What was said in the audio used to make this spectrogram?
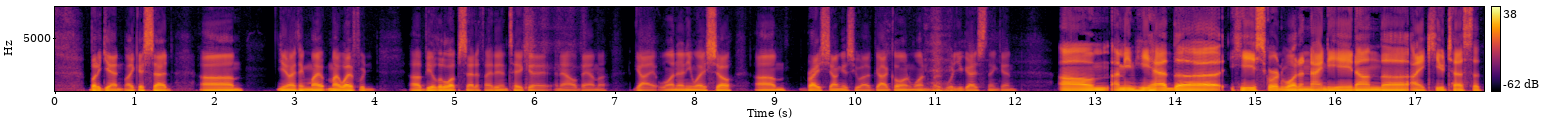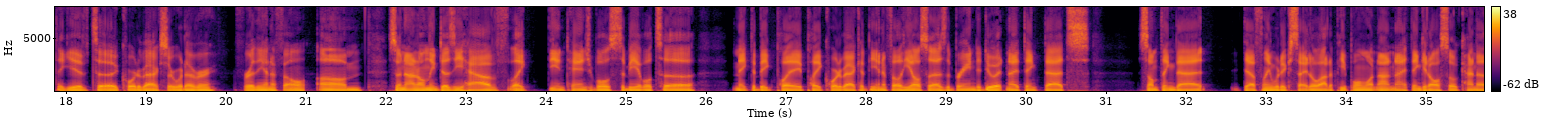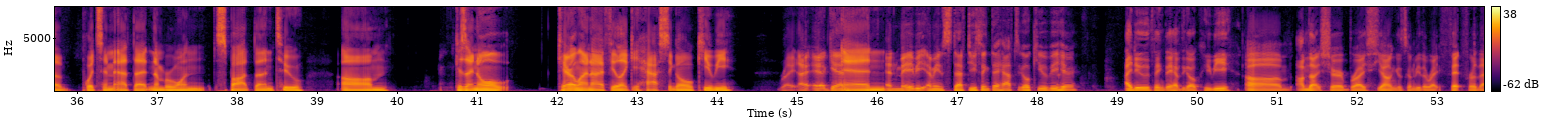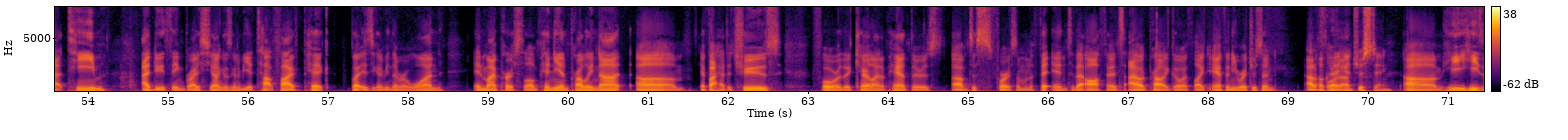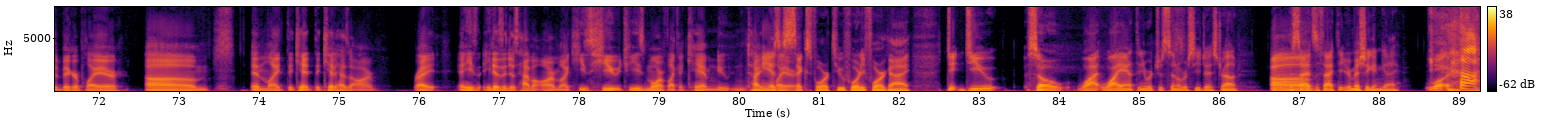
but again, like I said, um, you know, I think my, my wife would uh, be a little upset if I didn't take a, an Alabama guy at one anyway. So um, Bryce Young is who I've got going one. But what are you guys thinking? Um, I mean, he had the he scored what a 98 on the IQ test that they give to quarterbacks or whatever for the NFL. Um, so not only does he have like the intangibles to be able to make the big play, play quarterback at the NFL, he also has the brain to do it, and I think that's something that definitely would excite a lot of people and whatnot. And I think it also kind of puts him at that number one spot then too. Um, because I know Carolina, I feel like it has to go QB. Right. I, again, And and maybe I mean, Steph, do you think they have to go QB here? I do think they have to go QB. Um, I'm not sure Bryce Young is going to be the right fit for that team. I do think Bryce Young is going to be a top five pick, but is he going to be number one? In my personal opinion, probably not. Um, if I had to choose for the Carolina Panthers, um, just for someone to fit into that offense, I would probably go with like Anthony Richardson out of Okay, Florida. interesting. Um, he he's a bigger player. Um, and like the kid, the kid has an arm, right? And he's he doesn't just have an arm like he's huge. He's more of like a Cam Newton type And he is player. a 6'4", 244 guy. Do, do you? So why why Anthony Richardson over C.J. Stroud? Um, Besides the fact that you're a Michigan guy. well,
